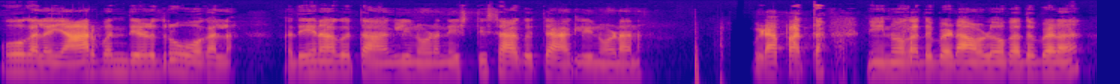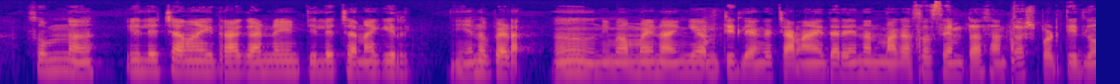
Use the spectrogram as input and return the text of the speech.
ಹೋಗಲ್ಲ. ಯಾರು ಬಂದು ಹೇಳಿದ್ರು ಹೋಗಲ್ಲ. ಅದೇನಾಗುತ್ತೆ? ಆಗಲಿ ನೋಡೋಣ. ಎಷ್ಟು ದಿವಸ ಆಗುತ್ತೆ? ಆಗಲಿ ನೋಡೋಣ. ಬಿಡಪ್ಪ ಅತ್ತ. ನೀನು ಹೋಗೋದು ಬೇಡ ಅವಳು ಹೋಗೋದು ಬೇಡ. ಸುಮ್ಮನೆ ಇಲ್ಲೇ ಚೆನ್ನಾಗಿದ್ರ ಗಂಡ ಹೆಂಡ್ತಿ ಇಲ್ಲೇ ಚೆನ್ನಾಗಿರ್ರಿ ಏನು ಬೇಡ. ಹ್ಞೂ ನಿಮ್ಮ ಅಮ್ಮ ಏನು ಹಂಗೆ ಅಂತಿದ್ಲು ಹೆಂಗೆ ಚೆನ್ನಾಗಿದ್ದಾರೆ. ನನ್ನ ಮಗ ಸೊಸೆ ಅಂತ ಸಂತೋಷ ಪಡ್ತಿದ್ಲು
